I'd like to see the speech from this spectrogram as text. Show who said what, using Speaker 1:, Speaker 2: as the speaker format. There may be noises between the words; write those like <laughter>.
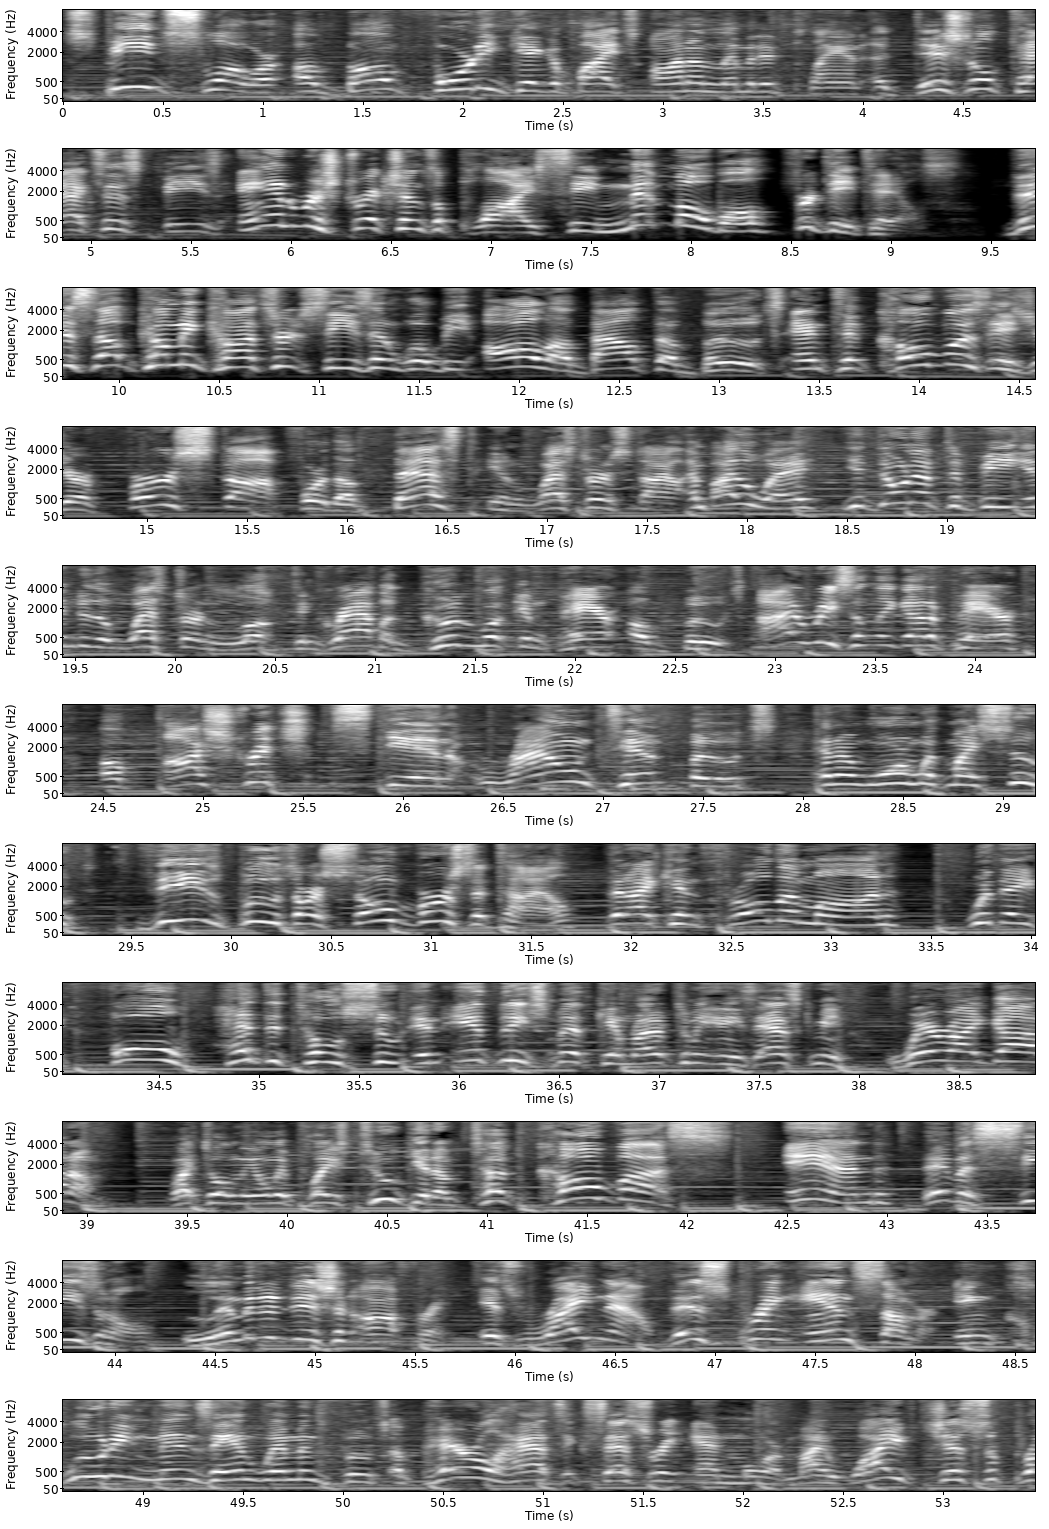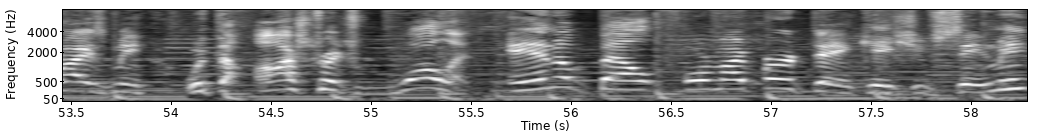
Speaker 1: Speed slower above 40 gigabytes on unlimited plan. Additional taxes, fees, and restrictions apply. See Mint Mobile for details. This upcoming concert season will be all about the boots, and Tecovas is your first stop for the best in Western style. And by the way, you don't have to be into the Western look to grab a good looking pair of boots. I recently got a pair of ostrich skin round tip boots, and I wore them with my suit. These boots are so versatile that I can throw them on with a full head to toe suit. And Anthony Smith came right up to me and he's asking me where I got them. Well, I told him the only place to get them, Tecovas. And they have a seasonal limited edition offering. It's right now, this spring and summer, including men's and women's boots, apparel, hats, accessory, and more. My wife just surprised me with the ostrich wallet and a belt for my birthday, in case you've seen me.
